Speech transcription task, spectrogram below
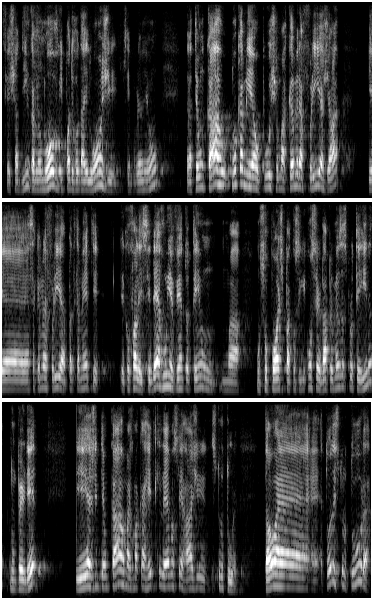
fechadinho, um caminhão novo que pode rodar aí longe sem problema nenhum. Ela tem um carro no caminhão, puxa uma câmera fria já, que é essa câmera fria praticamente, é que eu falei, se der ruim evento, eu tenho um, uma, um suporte para conseguir conservar pelo menos as proteínas, não perder. E a gente tem um carro, mais uma carreta que leva as ferragens estrutura. Então, é, é toda estrutura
